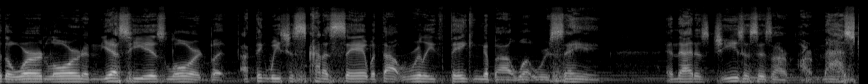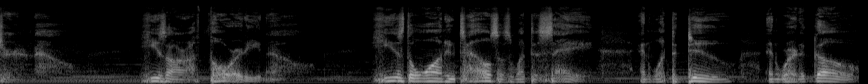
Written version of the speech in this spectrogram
to the word Lord. And yes, He is Lord, but I think we just kind of say it without really thinking about what we're saying. And that is Jesus is our, our master now, He's our authority now. He's the one who tells us what to say and what to do and where to go.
